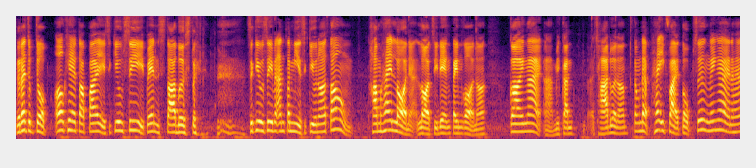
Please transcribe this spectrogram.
จะได้จบจบโอเคต่อไปสกิล C เป็น Starburst สกิล C เป็นอันตมีสกิลเนาะต้องทำให้หลอดเนี่ยหลอดสีแดงเต็มก่อนเนาะก็ง่ายๆอ่ามีการชาร์จด้วยเนาะต้องแบบให้อีกฝ่ายตบ ซึ่งง่ายๆนะฮะ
